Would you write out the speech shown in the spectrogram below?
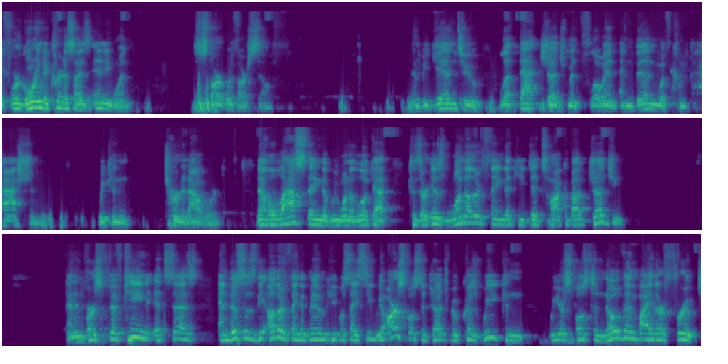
if we're going to criticize anyone, start with ourselves and begin to let that judgment flow in. And then with compassion, we can turn it outward. Now, the last thing that we want to look at because there is one other thing that he did talk about judging. And in verse 15, it says, and this is the other thing that many people say, see, we are supposed to judge because we can, we are supposed to know them by their fruit.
